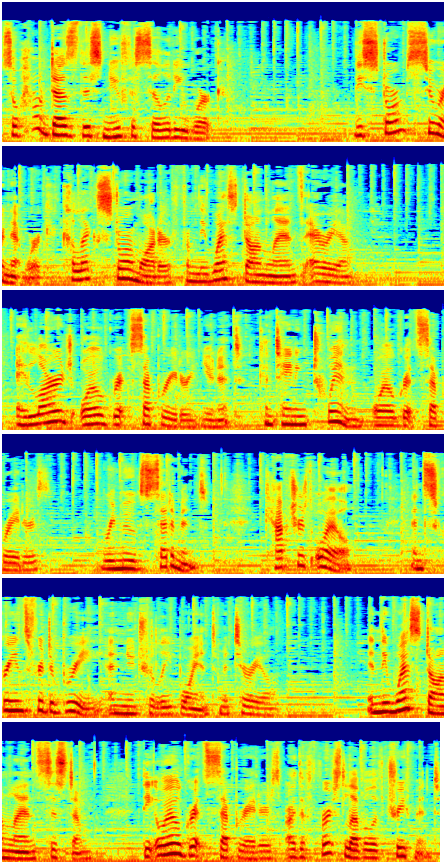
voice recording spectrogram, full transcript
So, how does this new facility work? The storm sewer network collects stormwater from the West Don Lands area a large oil grit separator unit containing twin oil grit separators removes sediment, captures oil, and screens for debris and neutrally buoyant material. In the West Don Lands system, the oil grit separators are the first level of treatment,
